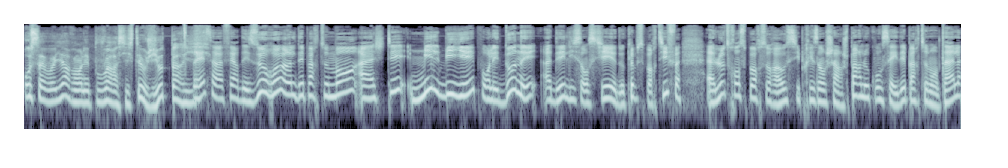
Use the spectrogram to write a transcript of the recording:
au Savoyard vont aller pouvoir assister au JO de Paris. Oui, ça va faire des heureux. Hein. Le département a acheté 1000 billets pour les donner à des licenciés de clubs sportifs. Le transport sera aussi pris en charge par le conseil départemental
